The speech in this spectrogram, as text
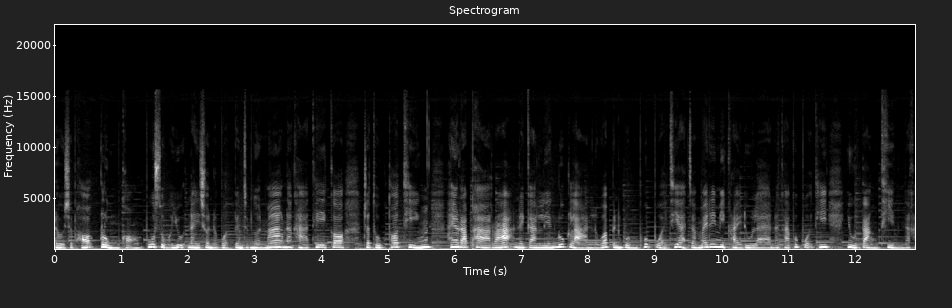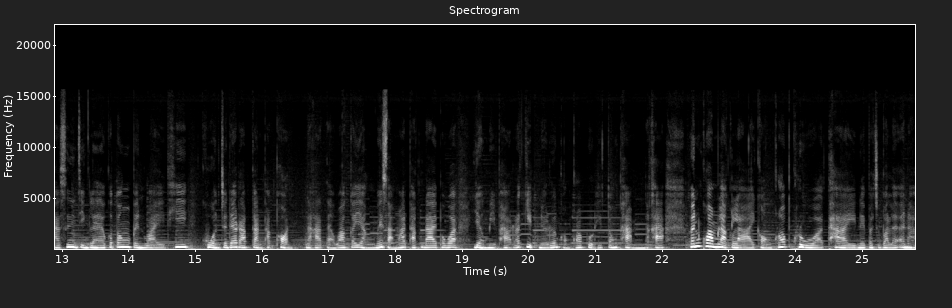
โดยเฉพาะกลุ่มของผู้สูงอายุในชนบทเป็นจำนวนมากนะคะ ที่ก็จะถูกทอดทิ้ง ให้รับภาระในการเลี้ยงลูกหลาน หรือว่าเป็นกลุ่มผู้ป่วยที่อาจจะไม่ได้มีใครดูแลนะคะ ผู้ป่วยที่อยู่ต่างถิ่นนะคะ ซึ่งจริงๆแล้วก็ต้องเป็นวัยที่ควรจะได้รับการพักผ่อนนะคะ แต่ว่าก็ยังไม่สามารถพักได้ เพราะว่ายังมีภารกิจในเรื่องของครอบครัวที่ต้องทำนะคะเพราะความหลากหลายของครอบครัวไทยในปัจจุบันและอนา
